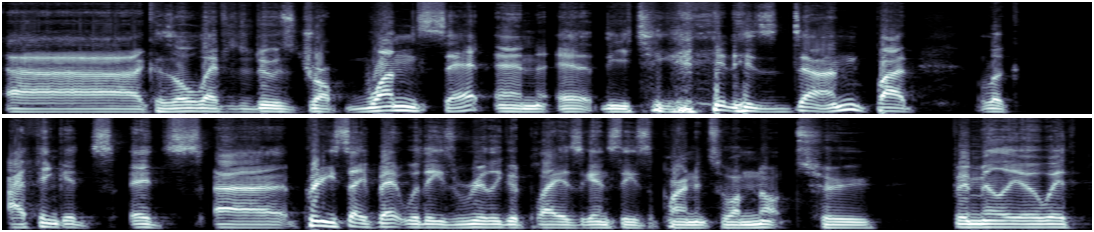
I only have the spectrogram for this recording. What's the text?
because uh, all they have to do is drop one set and uh, the ticket is done. But look, I think it's it's a uh, pretty safe bet with these really good players against these opponents who I'm not too familiar with.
